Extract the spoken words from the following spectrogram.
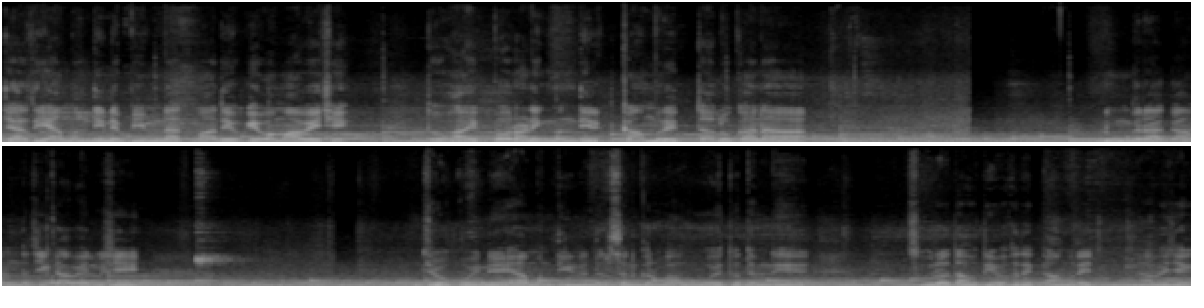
ત્યારથી આ મંદિરને ભીમનાથ મહાદેવ કહેવામાં આવે છે. તો આ એક પૌરાણિક મંદિર કામરેજ તાલુકાના ડુંગરા ગામ નજીક આવેલું છે. જો કોઈને આ મંદિરને દર્શન કરવા આવવું હોય તો તેમને સુરત આવતી વખતે કામરેજ આવે છે.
